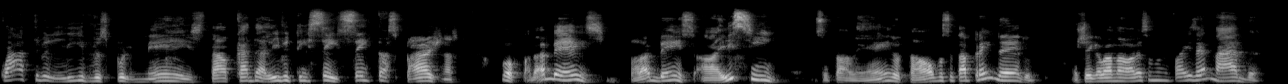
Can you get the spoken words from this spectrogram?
quatro livros por mês, tal. Cada livro tem 600 páginas. Pô, parabéns, parabéns. Aí sim, você tá lendo, tal, você tá aprendendo. Aí chega lá na hora você não faz é nada.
